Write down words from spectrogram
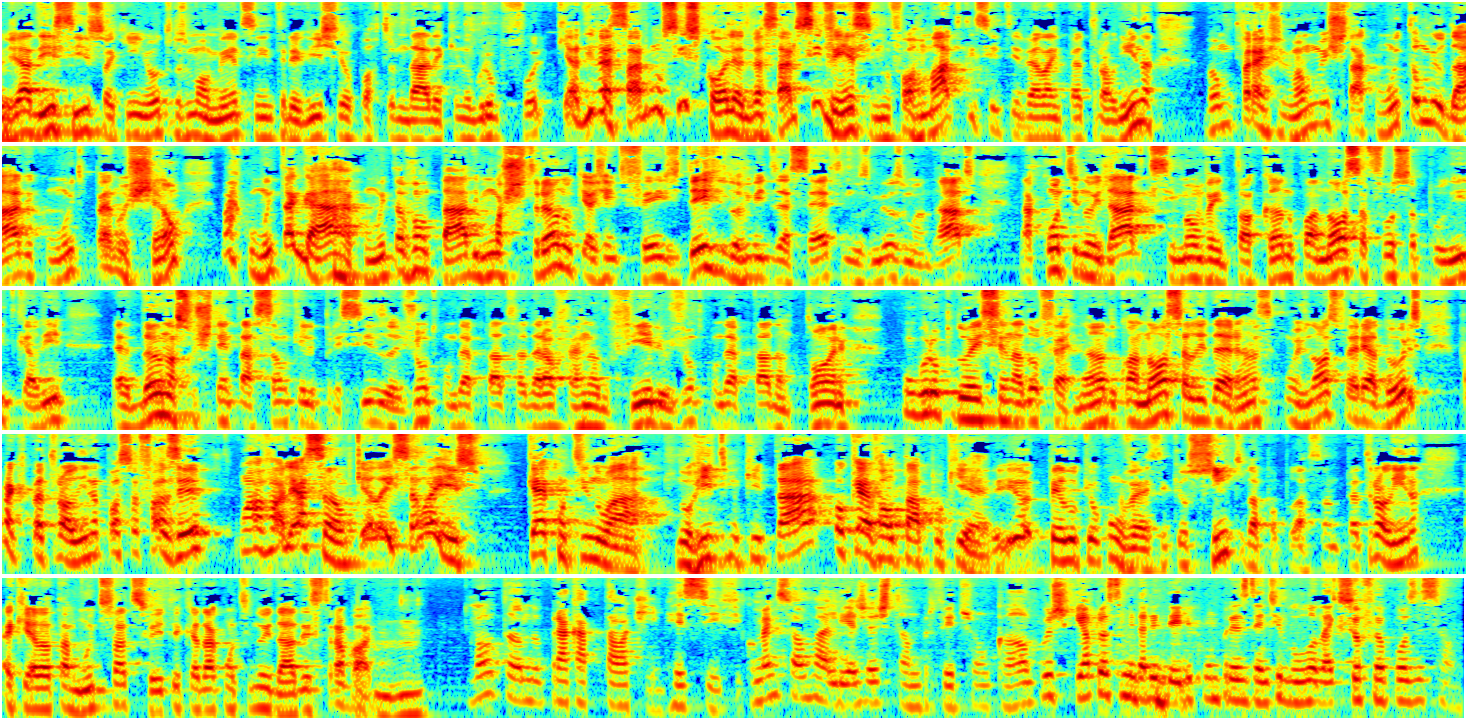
já disse isso aqui em outros momentos, em entrevista e oportunidade aqui no Grupo Folha, que adversário não se escolhe, adversário se vence. No formato que se tiver lá em Petrolina, vamos, vamos estar com muita humildade, com muito pé no chão, mas com muita garra, com muita vontade, mostrando o que a gente fez desde 2017, nos meus mandatos, na continuidade que Simão vem tocando, com a nossa força política ali, é, dando a sustentação que ele precisa, junto com o deputado federal Fernando Filho, junto com o deputado Antônio, com o grupo do ex-senador Fernando, com a nossa liderança, com os nossos vereadores, para que Petrolina possa fazer uma avaliação, porque eleição é isso. Quer continuar no ritmo que está ou quer voltar para o que era? E eu, pelo que eu converso e que eu sinto da população de Petrolina, é que ela está muito satisfeita e quer dar continuidade a esse trabalho. Uhum. Voltando para a capital aqui, Recife, como é que o senhor avalia a gestão do prefeito João Campos e a proximidade dele com o presidente Lula, né, que o senhor foi oposição?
